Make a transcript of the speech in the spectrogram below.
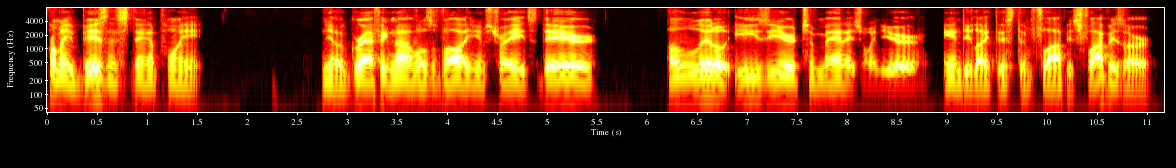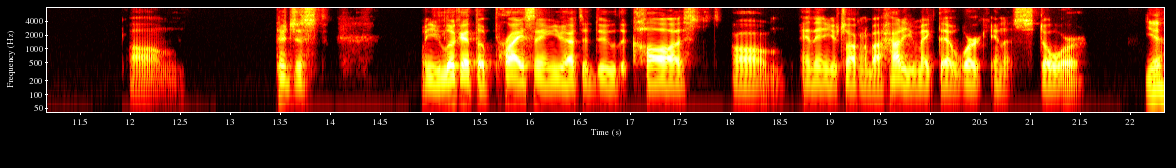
from a business standpoint, you know, graphic novels, volumes, trades, they're a little easier to manage when you're indie like this than floppies. Floppies are um they're just when you look at the pricing, you have to do the cost, um, and then you're talking about how do you make that work in a store. Yeah.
